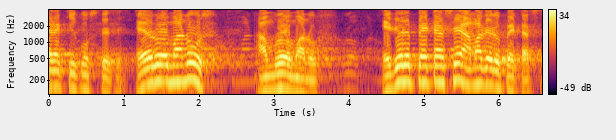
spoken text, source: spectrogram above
এরা কি করতেছে? এরও মানুষ, আমরাও মানুষ। এদেরও পেট আছে, আমাদেরও পেট আছে।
